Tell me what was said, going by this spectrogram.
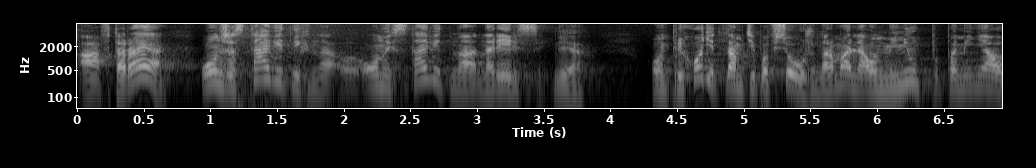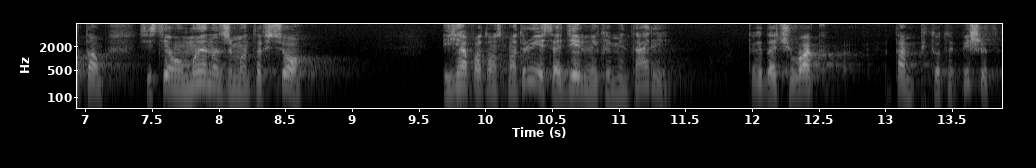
а вторая он же ставит их на он их ставит на, на рельсы. Иә он приходит, там типа все уже нормально, а он меню поменял, там систему менеджмента, все. И я потом смотрю, есть отдельный комментарий, когда чувак, там кто-то пишет,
